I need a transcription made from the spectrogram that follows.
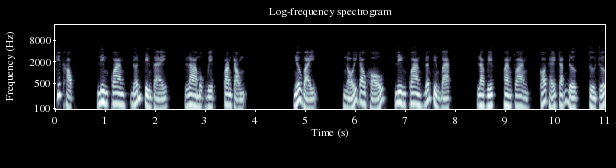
triết học liên quan đến tiền tệ là một việc quan trọng. Nếu vậy, nỗi đau khổ liên quan đến tiền bạc là việc hoàn toàn có thể tránh được từ trước.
